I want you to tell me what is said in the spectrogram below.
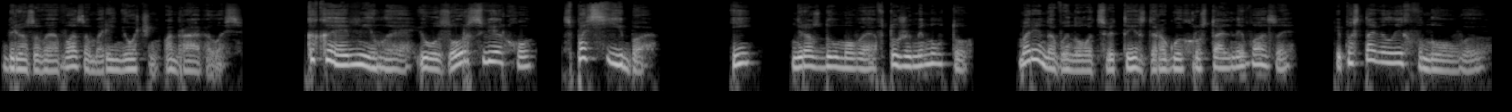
березовая ваза Марине очень понравилась. Какая милая, и узор сверху. Спасибо. И, не раздумывая, в ту же минуту Марина вынула цветы из дорогой хрустальной вазы и поставила их в новую,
